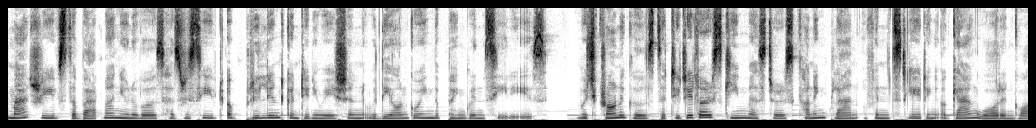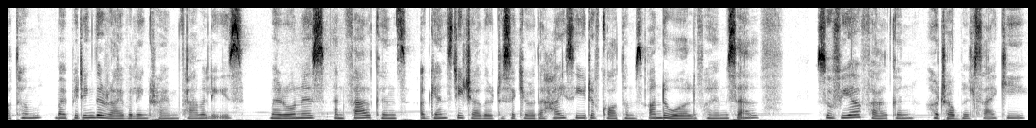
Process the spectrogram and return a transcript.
Matt Reeves' The Batman universe has received a brilliant continuation with the ongoing The Penguin series, which chronicles the titular scheme master's cunning plan of instigating a gang war in Gotham by pitting the rivaling crime families, Maronis and Falcones, against each other to secure the high seat of Gotham's underworld for himself. Sophia Falcone, her troubled psyche,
